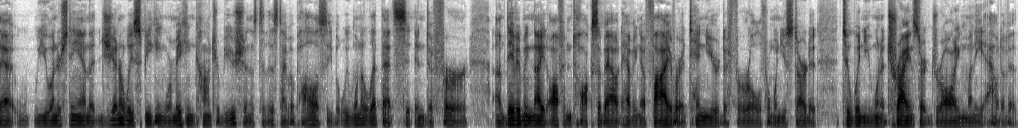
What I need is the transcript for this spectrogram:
that you understand that generally speaking, we're making contributions to this type of policy, but we want to let that sit and defer. Um, David McKnight often talks about having a five or a 10 year deferral from when you start it to when you want to try and start drawing money out of it.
